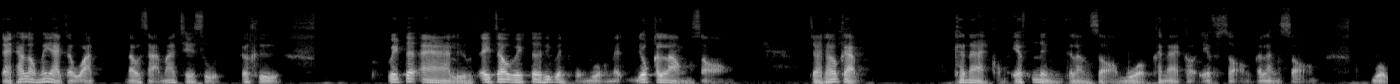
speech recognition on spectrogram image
แต่ถ้าเราไม่อยากจะวัดเราสามารถใช้สูตรก็คือเวกเตอร์ r หรือไอ้เจ้าเวกเตอร์ที่เป็นผลบวกเนี่ยยกกำลังสองจะเท่ากับขนาดของ f 1กำลังสองบวกขนาดของ f 2กำลังสองบวก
